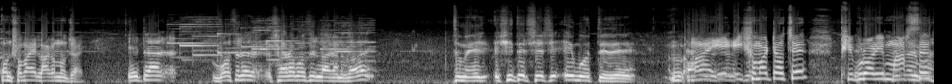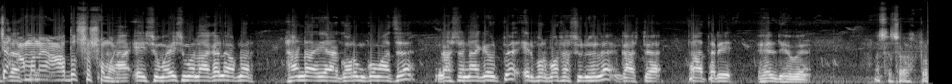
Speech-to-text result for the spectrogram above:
কোন সময় লাগানো যায়? এটা বছরে সারা বছর লাগানো যায়। এই শীতের শেষে এই মুহূর্তে যে মানে এই- সময়টা হচ্ছে ফেব্রুয়ারি মার্চে মানে আদর্শ সময়। হ্যাঁ, এই সময় এই সময় লাগালে আপনার ঠান্ডা ইয়া গরম কম আছে গাছটা নাগে উঠবে এরপর বর্ষা শুরু হলে গাছটা তাড়াতাড়ি হেলদি হবে। আচ্ছা আচ্ছা।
